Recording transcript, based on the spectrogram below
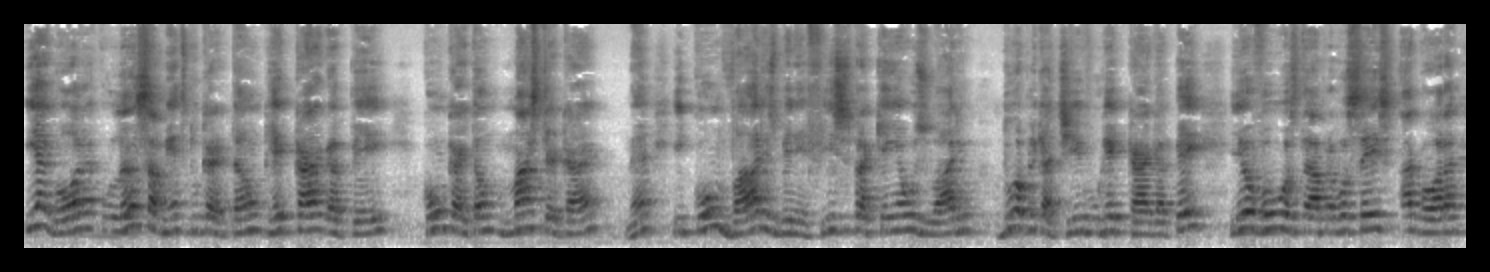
E agora o lançamento do cartão Recarga Pay com o cartão Mastercard né? E com vários benefícios para quem é usuário do aplicativo Recarga Pay. E eu vou mostrar para vocês agora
